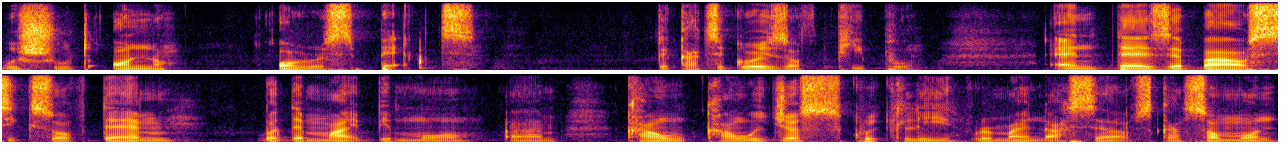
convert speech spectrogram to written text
we should honor or respect. The categories of people. And there's about six of them, but there might be more. Um, can, can we just quickly remind ourselves? Can someone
